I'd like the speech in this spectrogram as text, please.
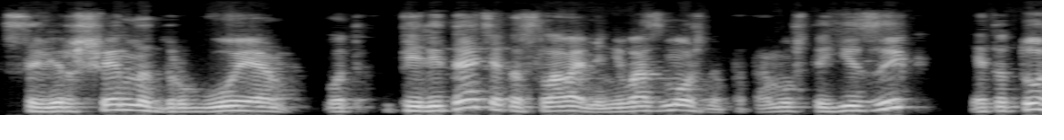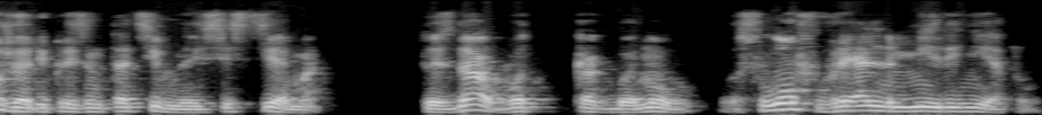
Совершенно другое, вот передать это словами невозможно, потому что язык – это тоже репрезентативная система. То есть, да, вот как бы, ну, слов в реальном мире нету.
